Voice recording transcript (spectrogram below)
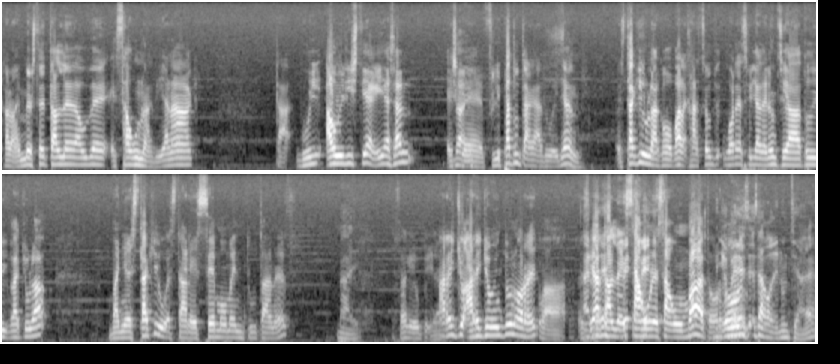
Claro, hainbeste talde daude ezagunak dianak, eta guri hau iristia egia esan, eske Bai. flipatuta gatu ginen. Ez dakiulako, bale, jartzeu guardia zibila denuntziatu gatula, baina ez dakiu ez dara ze momentutan, ez? Bai. Ez dakiu, harritu, harritu gintun horrek, ba, ez dira berez- talde ezagun ezagun bat, orduan. ez dago denuntzia, eh?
